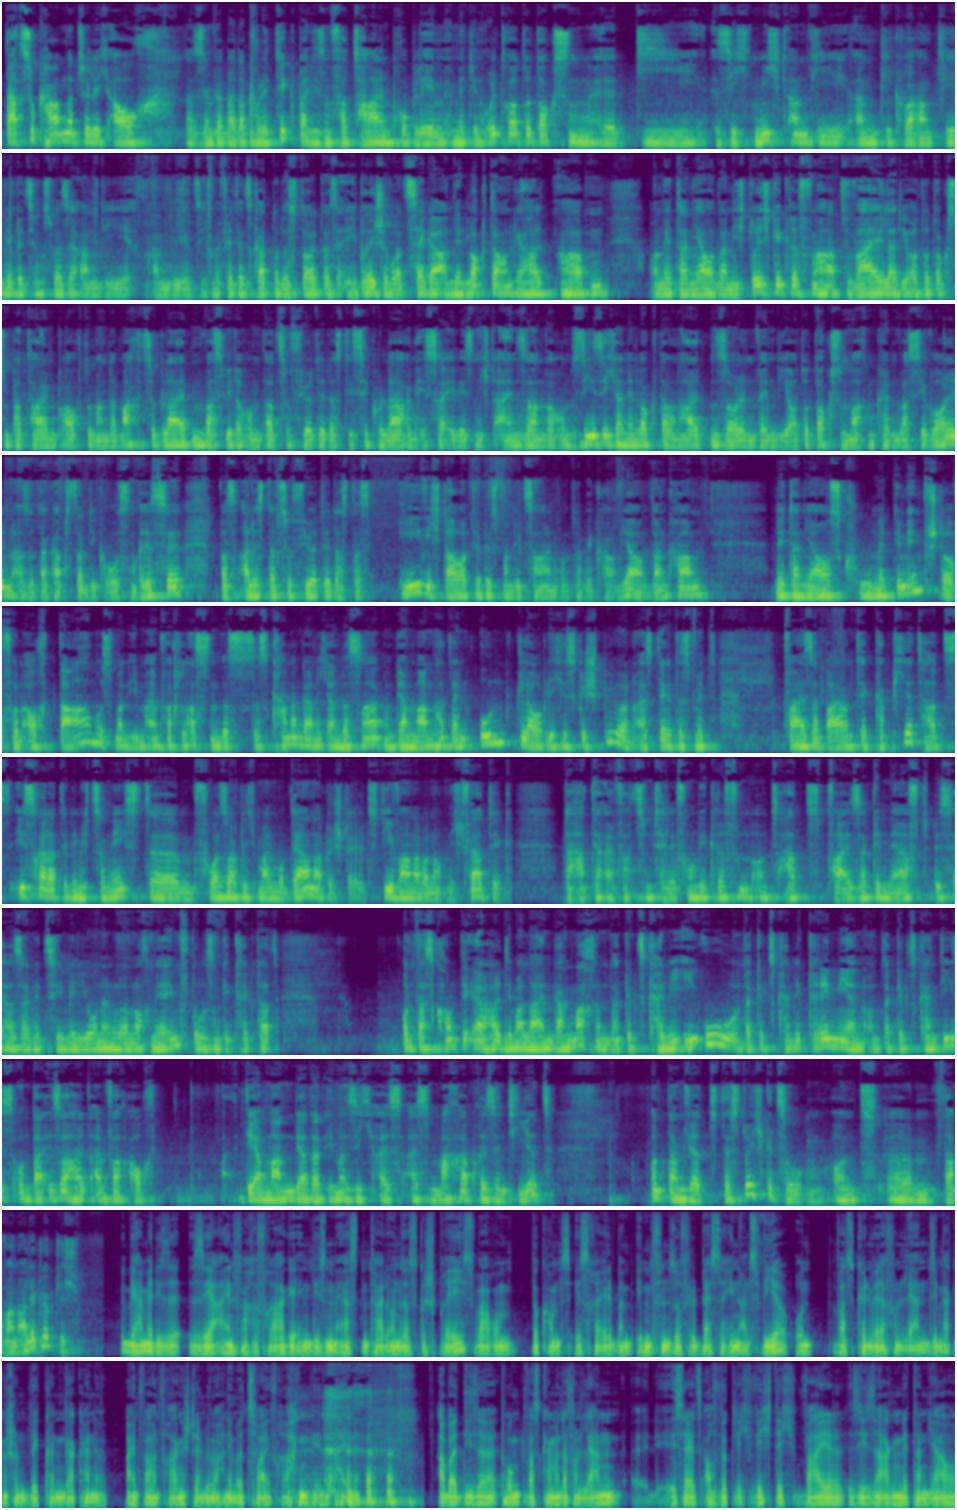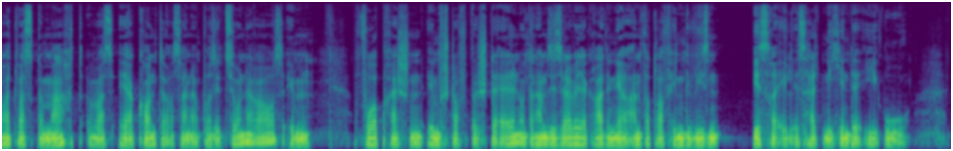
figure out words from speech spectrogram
Dazu kam natürlich auch, da sind wir bei der Politik, bei diesem fatalen Problem mit den Ultraorthodoxen, äh, die sich nicht an die, an die Quarantäne beziehungsweise an die, an die, jetzt, ich, mir fällt jetzt gerade nur das, Deut das hebräische Wort Zegger, an den Lockdown gehalten haben und Netanyahu dann nicht durchgegriffen hat, weil er die orthodoxen Parteien braucht, um an der Macht zu bleiben, was wiederum dazu führte, dass die säkularen Israelis nicht einsahen, warum sie sich an den Lockdown halten sollen, wenn die Orthodoxen machen können, was sie wollen. Also da gab es dann die großen Risse, was alles dazu führte, dass das ewig dauerte, bis man die Zahlen runterbekam. Ja, und dann kam Netanyahus Kuh mit dem Impfstoff. Und auch da muss man ihm einfach lassen. Das, das kann man gar nicht anders sagen. Und der Mann hat ein unglaubliches Gespür. Und als der das mit Pfizer BioNTech kapiert hat. Israel hatte nämlich zunächst äh, vorsorglich mal Moderna bestellt. Die waren aber noch nicht fertig. Da hat er einfach zum Telefon gegriffen und hat Pfizer genervt, bis er seine 10 Millionen oder noch mehr Impfdosen gekriegt hat. Und das konnte er halt im Alleingang machen. Da gibt's keine EU und da gibt's keine Gremien und da gibt's kein dies. Und da ist er halt einfach auch der Mann, der dann immer sich als, als Macher präsentiert und dann wird das durchgezogen. Und ähm, da waren alle glücklich. Wir haben ja diese sehr einfache Frage in diesem ersten Teil unseres Gesprächs. Warum bekommt es Israel beim Impfen so viel besser hin als wir? Und was können wir davon lernen? Sie merken schon, wir können gar keine einfachen Fragen stellen. Wir machen immer zwei Fragen in eine. Aber dieser Punkt, was kann man davon lernen, ist ja jetzt auch wirklich wichtig, weil Sie sagen, Netanyahu hat was gemacht, was er konnte aus seiner Position heraus, eben vorpreschen, Impfstoff bestellen. Und dann haben Sie selber ja gerade in Ihrer Antwort darauf hingewiesen, Israel ist halt nicht in der EU.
